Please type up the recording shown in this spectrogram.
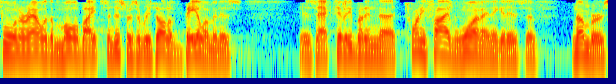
fooling around with the Moabites, and this was a result of Balaam and his his activity, but in uh, 25.1, I think it is, of Numbers,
